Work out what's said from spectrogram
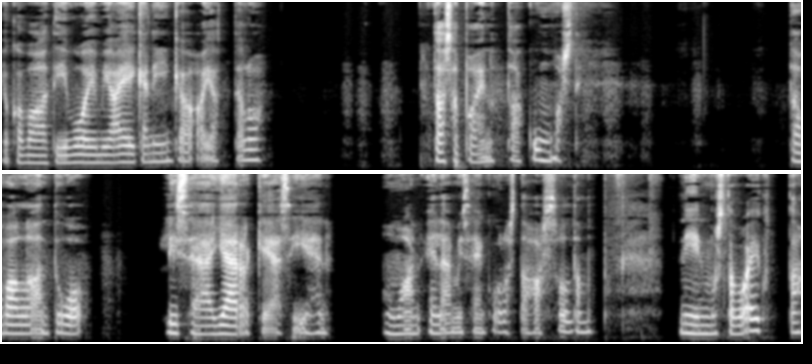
joka vaatii voimia eikä niinkään ajattelua tasapainottaa kummasti. Tavallaan tuo lisää järkeä siihen omaan elämiseen. Kuulostaa hassulta, mutta niin musta vaikuttaa.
